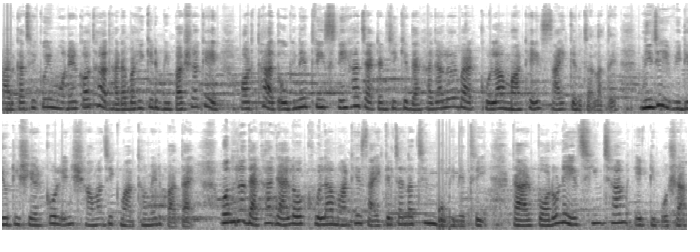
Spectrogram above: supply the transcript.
তার কাছে কই মনের কথা, ধারাবাহিকের বিপাশাকে? অর্থাৎ অভিনেত্রী স্নেহা চ্যাটার্জিকে দেখা গেল এবার খোলা মাঠে সাইকেল চালাতে। নিজেই ভিডিওটি শেয়ার করলেন সামাজিক মাধ্যমের পাতায়। বন্ধুরা, দেখা গেল খোলা মাঠে সাইকেল চালাচ্ছেন অভিনেত্রী। তার পরনে ছিমছাম একটি পোশাক।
